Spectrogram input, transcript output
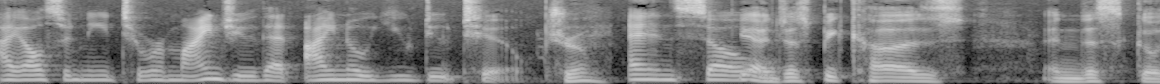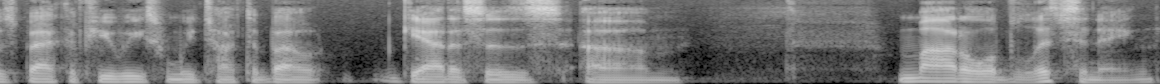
I also need to remind you that I know you do too. True. And so, Yeah, just because, and this goes back a few weeks when we talked about Gaddis's um, model of listening,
